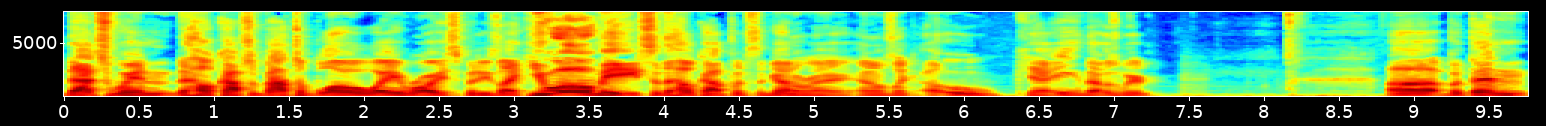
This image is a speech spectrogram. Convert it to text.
That's when the Hellcop's about to blow away Royce, but he's like, "You owe me!" So the Hellcop puts the gun away, and I was like, "Okay, that was weird." Uh, but then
